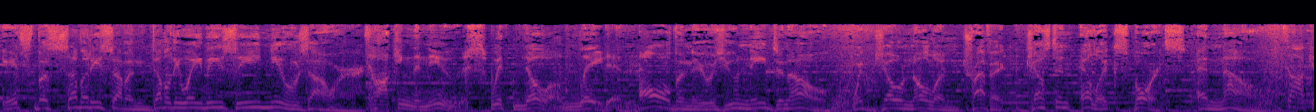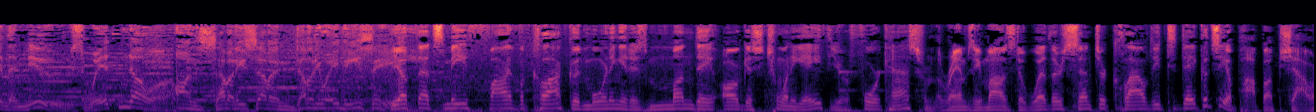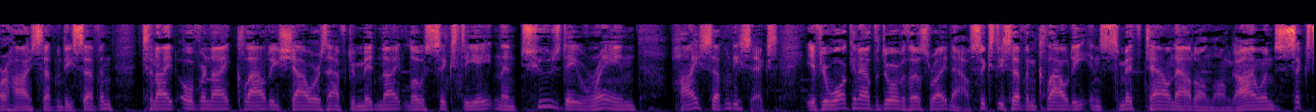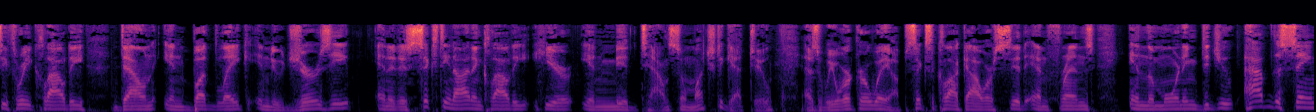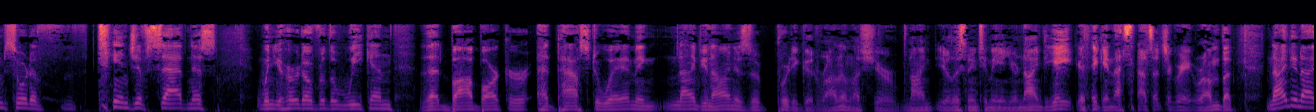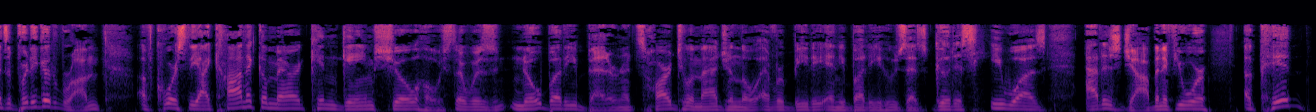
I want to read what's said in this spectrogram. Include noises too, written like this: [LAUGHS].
It's the 77 WABC News Hour. Talking the news with Noam Laden. All the news you need to know with Joe Nolan, traffic, Justin Ellick, sports, and now Talking the news with Noam. on 77 WABC. Yep, that's me. Five o'clock. Good morning. It is Monday, August 28th. Your forecast from the Ramsey Mazda Weather Center. Cloudy today. Could see a pop-up shower. High 77. Tonight, overnight, cloudy showers after midnight, low 68. And then Tuesday, rain, high 76. If you're walking out the door with us right now, 67 cloudy in Smithtown out on Long Island, 63 cloudy down in Bud Lake in New Jersey and it is 69 and cloudy here in Midtown. So much to get to as we work our way up. Six o'clock hour, Sid and friends in the morning. Did you have the same sort of tinge of sadness when you heard over the weekend that Bob Barker had passed away? I mean, 99 is a pretty good run, unless you're nine, you're listening to me and you're 98. You're thinking that's not such a great run, but 99 is a pretty good run. Of course, the iconic American game show host. There was nobody better, and it's hard to imagine there'll ever be anybody who's as good as he was at his job. And if you were a kid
